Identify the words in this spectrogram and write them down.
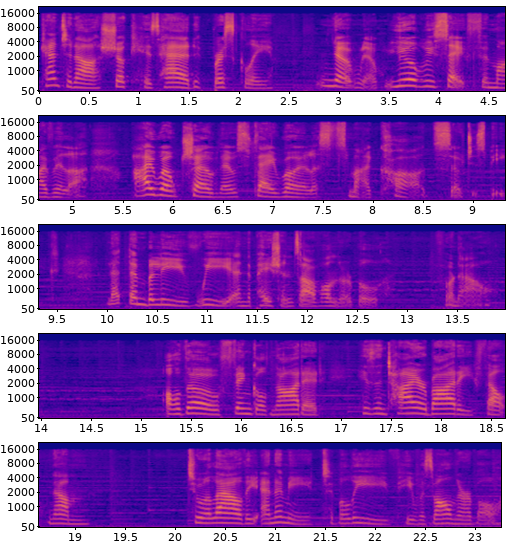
Kentana shook his head briskly. No, no, you'll be safe in my villa. I won't show those Fey royalists my cards, so to speak. Let them believe we and the patients are vulnerable. For now. Although Fingal nodded, his entire body felt numb. To allow the enemy to believe he was vulnerable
